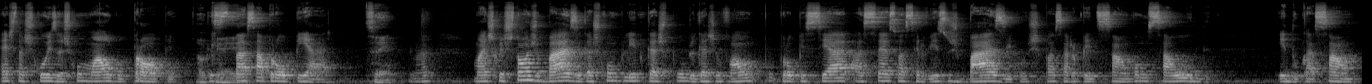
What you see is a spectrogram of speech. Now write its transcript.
estas coisas como algo próprio, okay. que se está a apropriar. Sim. É? Mas questões básicas, como políticas públicas, vão propiciar acesso a serviços básicos, passa a repetição, como saúde, educação.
